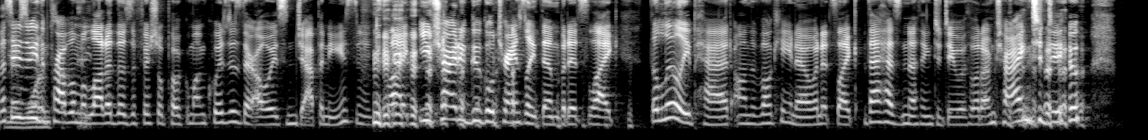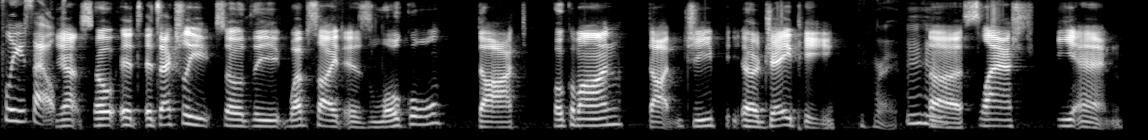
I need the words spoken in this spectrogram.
That seems to be the one problem. A lot of those official Pokemon quizzes, they're always in Japanese. And it's like, you try to Google translate them, but it's like the lily pad on the volcano. And it's like, that has nothing to do with what I'm trying to do. Please help. Yeah, so it's it's actually so the website is local dot Pokemon dot uh, JP Right. Mm-hmm. uh, slash en.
